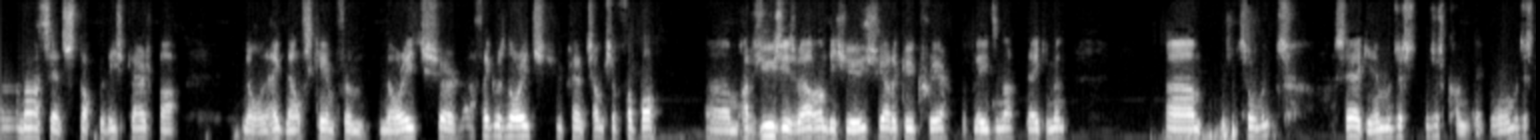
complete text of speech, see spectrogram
I'm not saying stuck with these players, but you know, I think Nels came from Norwich, or I think it was Norwich, who played Championship football. Um, had Hughes as well, Andy Hughes. He had a good career with Leeds and that. They came in. Um, so we, say again, we just we just couldn't get going. We just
